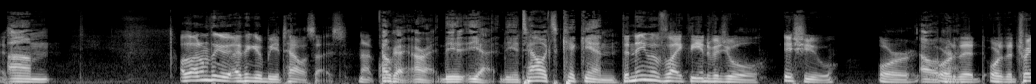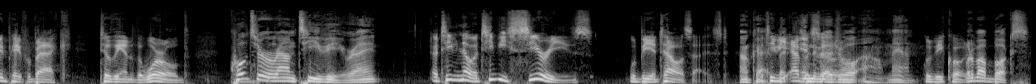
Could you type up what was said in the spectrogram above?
I see. Um. Although I don't think it, I think it would be italicized, not quote. Okay. All right. The yeah. The italics kick in. the name of like the individual issue or Oh, or the or the trade paperback till the end of the world. Quotes are around TV, right? A TV no, a TV series would be italicized. Okay. a TV episode individual. Oh man. would be quoted. What about books?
